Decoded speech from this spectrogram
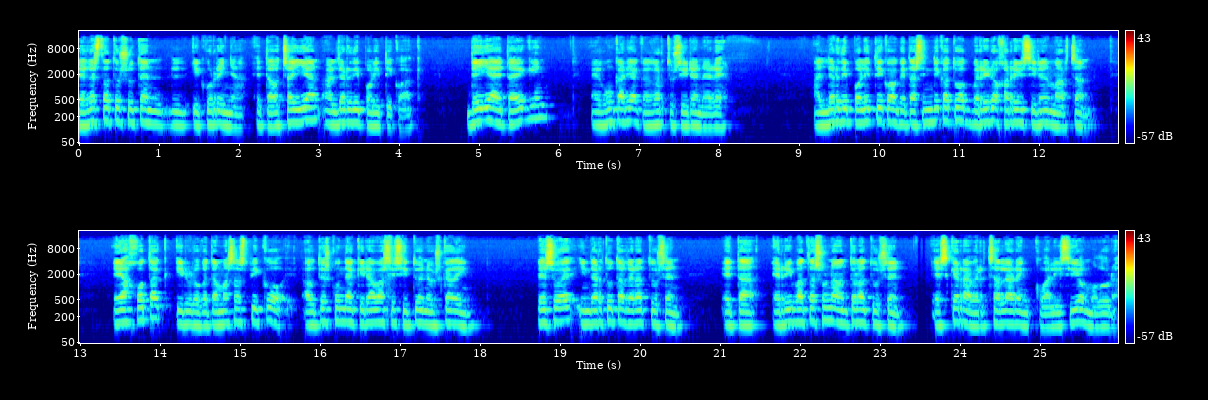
legestatu zuten ikurrina eta otsailean alderdi politikoak. Deia eta egin egunkariak agertu ziren ere. Alderdi politikoak eta sindikatuak berriro jarri ziren martxan. EAJak irurogeta mazazpiko hauteskundeak irabazi zituen Euskadin. PSOE indartuta geratu zen eta herri batasuna antolatu zen, eskerra bertsalaren koalizio modura.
